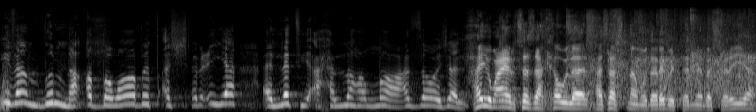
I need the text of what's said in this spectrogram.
إذا ضمن الضوابط الشرعية التي أحلها الله عز وجل. حيوا معايا الأستاذة خولة الحساسنة مدربة تنمية بشرية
